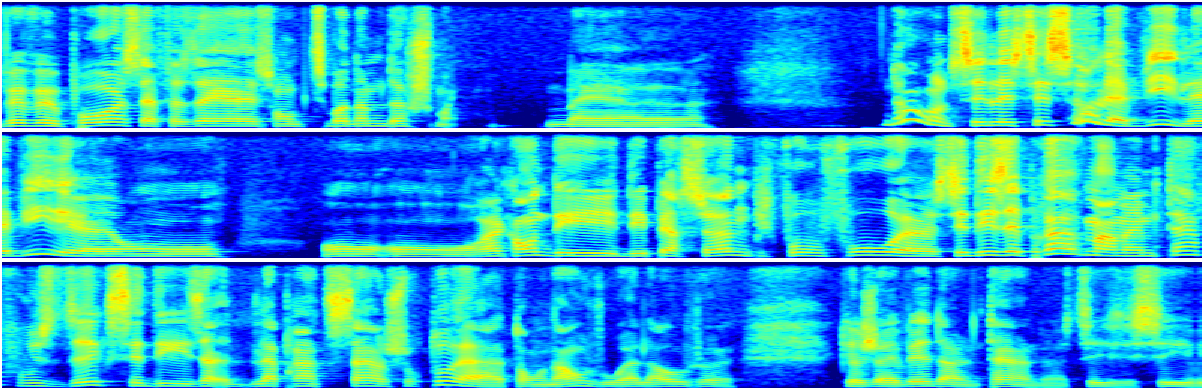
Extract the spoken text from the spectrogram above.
veut, veut pas, ça faisait son petit bonhomme de chemin. Mais. euh, non, c'est ça la vie. La vie, euh, on, on, on rencontre des, des personnes, puis faut, faut, c'est des épreuves, mais en même temps, il faut se dire que c'est des de l'apprentissage, surtout à ton âge ou à l'âge que j'avais dans le temps. c'est-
